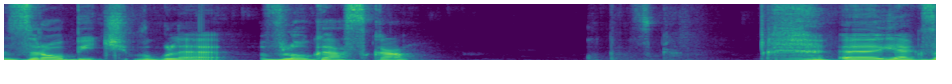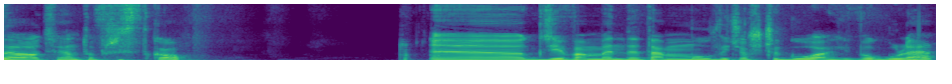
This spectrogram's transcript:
zrobić w ogóle vlogaska, jak załatwiam to wszystko, gdzie wam będę tam mówić o szczegółach i w ogóle.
